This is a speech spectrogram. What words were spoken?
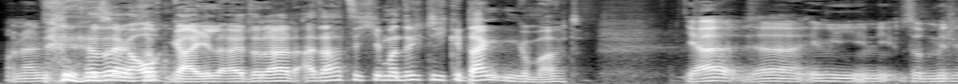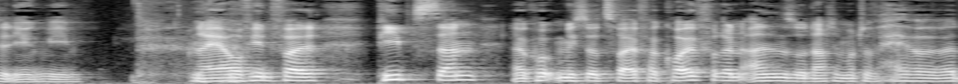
Und dann Das ist ja auch geil, Alter. Da, hat- da hat sich jemand richtig Gedanken gemacht. Ja, ja, irgendwie in, so mittel irgendwie. Naja, auf jeden Fall piept's dann. Da gucken mich so zwei Verkäuferinnen an, so nach dem Motto, hä, was,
